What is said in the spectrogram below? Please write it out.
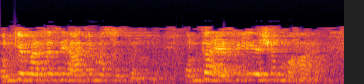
उनके पैसे से यहाँ की मस्जिद बनती है। उनका एफिलिएशन वहाँ है।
